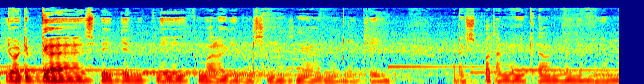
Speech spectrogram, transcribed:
Yo what guys, bagian ini kembali lagi bersama saya dan lagi Pada kesempatan ini kita akan belajar bagaimana.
